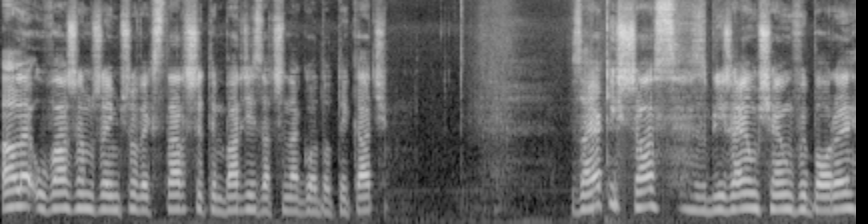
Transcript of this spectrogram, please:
ale uważam, że im człowiek starszy, tym bardziej zaczyna go dotykać. Za jakiś czas zbliżają się wybory.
